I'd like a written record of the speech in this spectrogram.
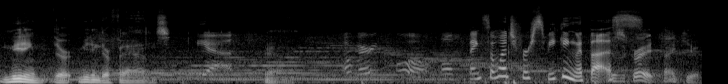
meeting their meeting their fans. Yeah. Yeah. Oh, very cool. Well, thanks so much for speaking with us. This is great. Thank you.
